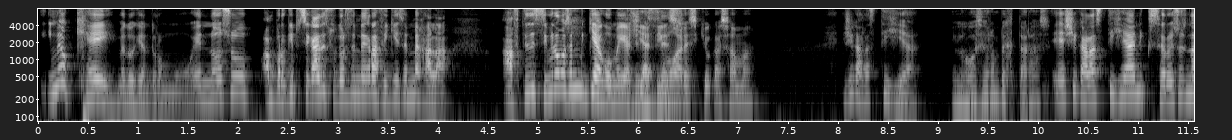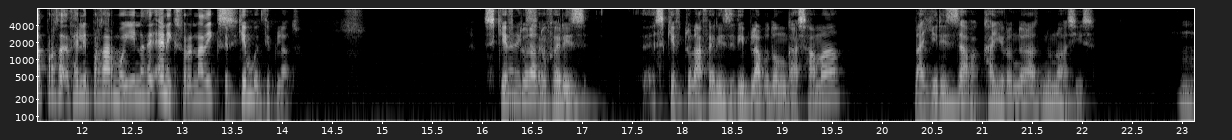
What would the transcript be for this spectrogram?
Είμαι ok με το κέντρο μου. Ενώ σου, αν προκύψει κάτι στο τέλος της γραφικής, δεν με χαλά. Αυτή τη στιγμή όμως δεν μπήκε ακόμα για την Γιατί μου θέσης. αρέσει και ο Κασάμα. Έχει καλά στοιχεία. Εγώ θεωρώ παιχταράς. Έχει καλά στοιχεία, δεν ξέρω, ίσως να προσα... θέλει προσαρμογή, να θέλει... δεν ξέρω, να Ε, δείξει. Ποιοι μου δίπλα του; Σκέφτου Δεν να ξέρω. του φέρεις, σκέφτου να φέρεις δίπλα από τον Κασάμα να γυρίζεις αβακά γύρω του ένας Νούνο Ασίς. Μμ.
